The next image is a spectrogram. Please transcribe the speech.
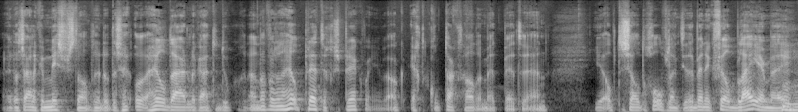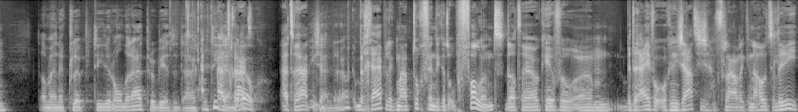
dat is eigenlijk een misverstand en dat is heel, duidelijk uit de doeken gedaan. Dat was een heel prettig gesprek waarin we ook echt contact hadden met petten en je op dezelfde golflengte. Daar ben ik veel blijer mee. -hmm dan met een club die er onderuit probeert te duiken. Want die Uiteraard. zijn er ook. Uiteraard. Die zijn er ook. Begrijpelijk, maar toch vind ik het opvallend dat er ook heel veel um, bedrijven, organisaties zijn, voornamelijk in de hotellerie,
